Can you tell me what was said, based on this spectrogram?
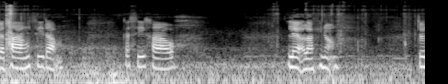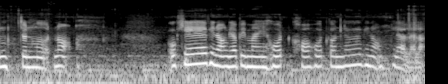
กระถางสีดำกับสีขาว แล้วล่ะพี่น้อง จนจนเหมือดเนาะโอเค พี่น้องเดี๋ยวไปีใหม่โฮดขอโฮดก่อนเด้อพี่น้องแล้วแล้วล่ะ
